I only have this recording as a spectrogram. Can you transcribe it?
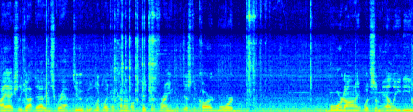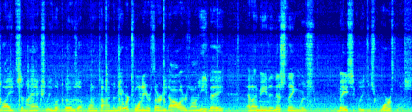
I actually got that in scrap too, but it looked like a kind of a picture frame with just a cardboard board on it with some LED lights, and I actually looked those up one time, and they were 20 or 30 dollars on eBay, and I mean, and this thing was basically just worthless.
